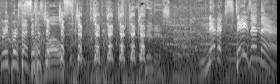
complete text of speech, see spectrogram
3%. this is chip, chip. Chip, chip, chip, chip, chip, chip. Nivik stays in there.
